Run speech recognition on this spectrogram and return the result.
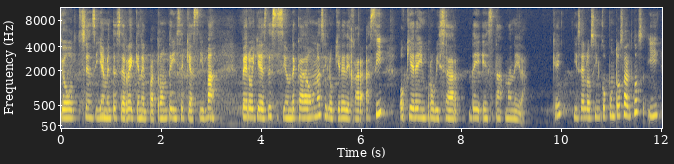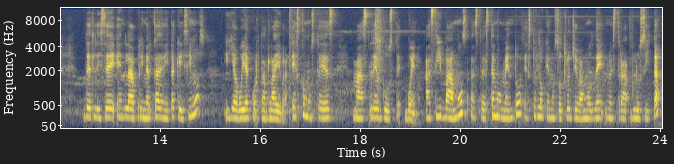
Yo sencillamente cerré que en el patrón te dice que así va, pero ya es decisión de cada una si lo quiere dejar así o quiere improvisar de esta manera. Hice los cinco puntos altos y deslicé en la primer cadenita que hicimos y ya voy a cortar la hebra. Es como ustedes más les guste. Bueno, así vamos hasta este momento. Esto es lo que nosotros llevamos de nuestra blusita.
